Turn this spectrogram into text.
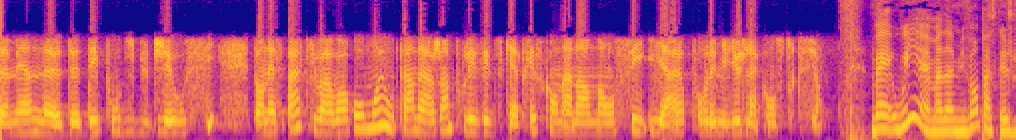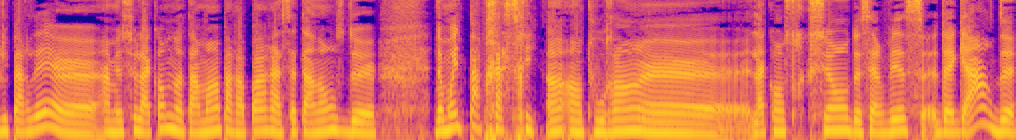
semaine de dépôt du budget aussi. Puis on espère qu'il va y avoir au moins autant d'argent pour les éducatrices qu'on en a annoncé hier pour le milieu de la construction. Ben oui, euh, Madame Yvon, parce que je lui parlais euh, à Monsieur Lacombe notamment par rapport à cette annonce de de moins de paperasserie hein, entourant euh, la construction de services de garde.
